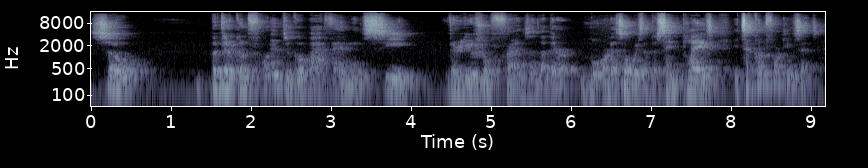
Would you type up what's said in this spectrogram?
So, but they're confronted to go back then and see their usual friends and that they're more or less always at the same place. It's a comforting sense.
